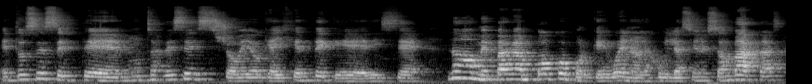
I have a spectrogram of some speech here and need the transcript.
Entonces, este, muchas veces yo veo que hay gente que dice, no, me pagan poco porque, bueno, las jubilaciones son bajas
